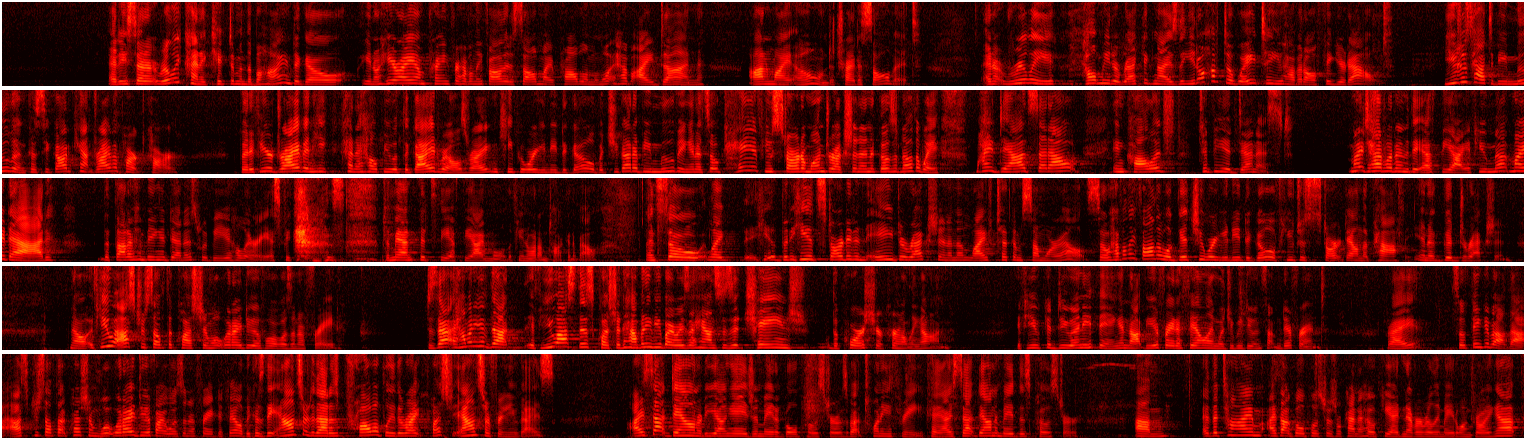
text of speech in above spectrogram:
And he said it really kind of kicked him in the behind to go, You know, here I am praying for Heavenly Father to solve my problem, and what have I done on my own to try to solve it? And it really helped me to recognize that you don't have to wait till you have it all figured out. You just have to be moving because, see, God can't drive a parked car. But if you're driving, he can kind of help you with the guide rails, right? And keep you where you need to go. But you got to be moving. And it's okay if you start in one direction and it goes another way. My dad set out in college to be a dentist. My dad went into the FBI. If you met my dad, the thought of him being a dentist would be hilarious because the man fits the FBI mold, if you know what I'm talking about. And so, like, he, but he had started in a direction and then life took him somewhere else. So, Heavenly Father will get you where you need to go if you just start down the path in a good direction. Now, if you asked yourself the question, what would I do if I wasn't afraid? Does that, how many of that, if you ask this question, how many of you by raise of hands, does it change the course you're currently on? If you could do anything and not be afraid of failing, would you be doing something different? Right? So think about that. Ask yourself that question what would I do if I wasn't afraid to fail? Because the answer to that is probably the right question, answer for you guys. I sat down at a young age and made a goal poster. It was about 23. Okay, I sat down and made this poster. Um, at the time, I thought goal posters were kind of hokey. I'd never really made one growing up.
